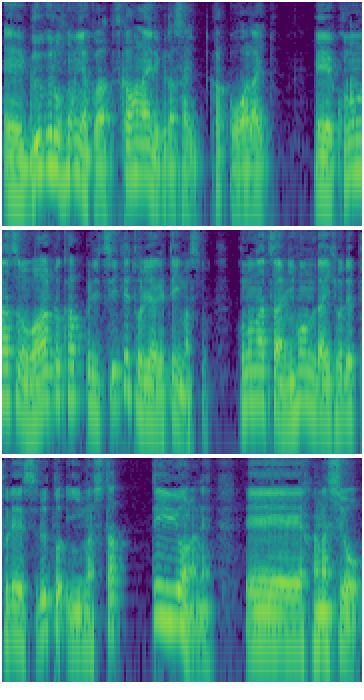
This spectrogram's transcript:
えー、Google 翻訳は使わないでください。かっこ笑いと。えー、この夏のワールドカップについて取り上げていますと。この夏は日本代表でプレーすると言いましたっていうようなね、えー、話を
